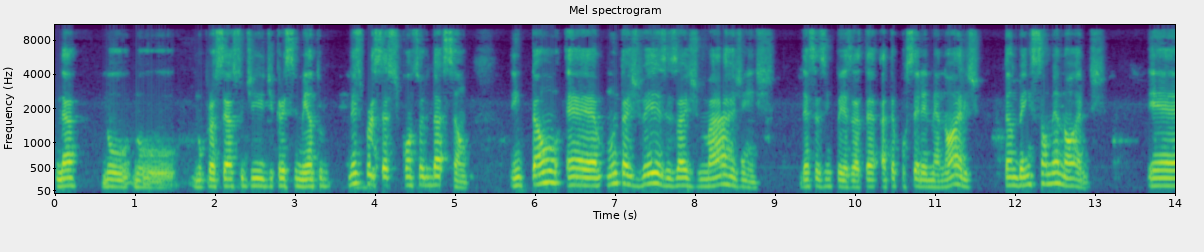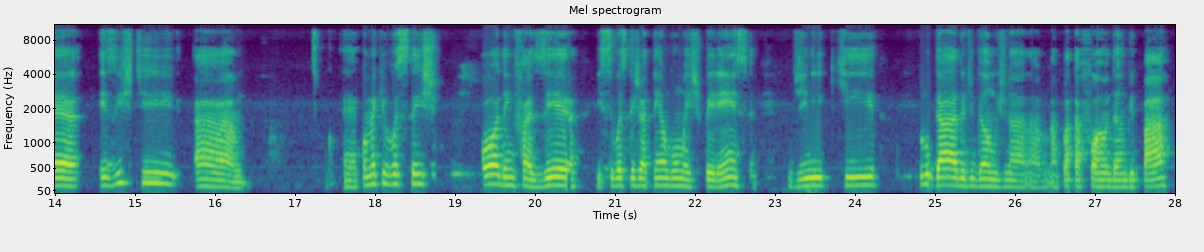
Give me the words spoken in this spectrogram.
né, no, no, no, processo de, de, crescimento, nesse processo de consolidação. Então, é, muitas vezes, as margens dessas empresas, até, até por serem menores, também são menores. É, existe a. É, como é que vocês podem fazer, e se vocês já têm alguma experiência, de que plugado, digamos, na, na, plataforma da Ambipar,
